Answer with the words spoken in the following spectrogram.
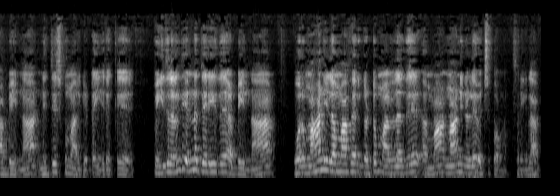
அப்படின்னா நிதிஷ்குமார் கிட்ட இருக்கு. இப்ப இதுல இருந்து என்ன தெரியுது அப்படின்னா ஒரு மாநிலமாக இருக்கட்டும் அல்லது மா- மாநிலங்களே வச்சுக்கோங்க. சரிங்களா?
